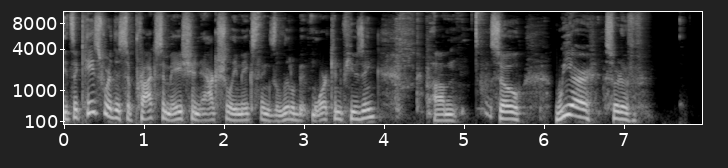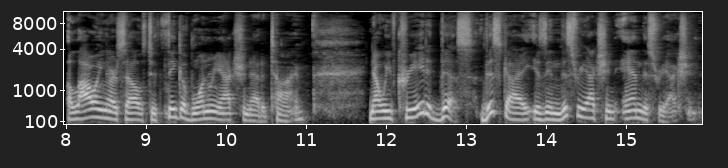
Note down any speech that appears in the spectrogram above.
it's a case where this approximation actually makes things a little bit more confusing. Um, so we are sort of allowing ourselves to think of one reaction at a time. Now we've created this. This guy is in this reaction and this reaction.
